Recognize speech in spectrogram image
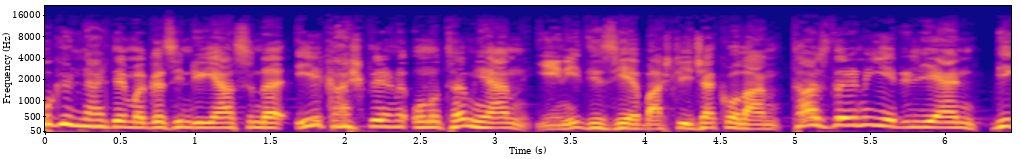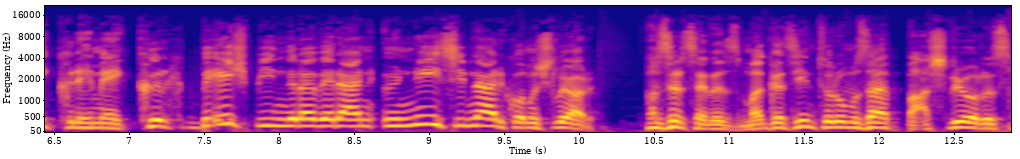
Bugünlerde magazin dünyasında ilk aşklarını unutamayan, yeni diziye başlayacak olan, tarzlarını yenileyen, bir kreme 45 bin lira veren ünlü isimler konuşuluyor. Hazırsanız magazin turumuza başlıyoruz.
